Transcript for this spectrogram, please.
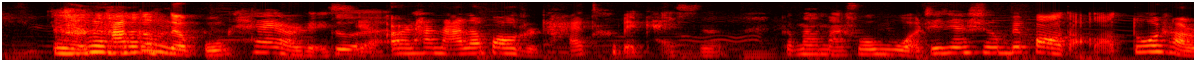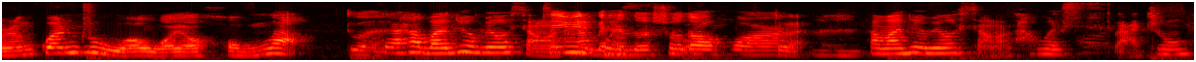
就是他根本就不 care 这些，而且他拿到报纸他还特别开心，跟妈妈说，我这件事情被报道了，多少人关注我，我又红了。对但，他完全没有想到监狱里面能收到花儿。对嗯他完全没有想到他会死啊！这种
